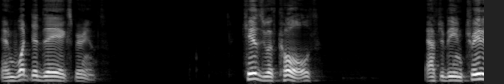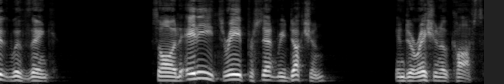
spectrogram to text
and what did they experience? Kids with colds, after being treated with zinc, saw an 83% reduction in duration of coughs.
